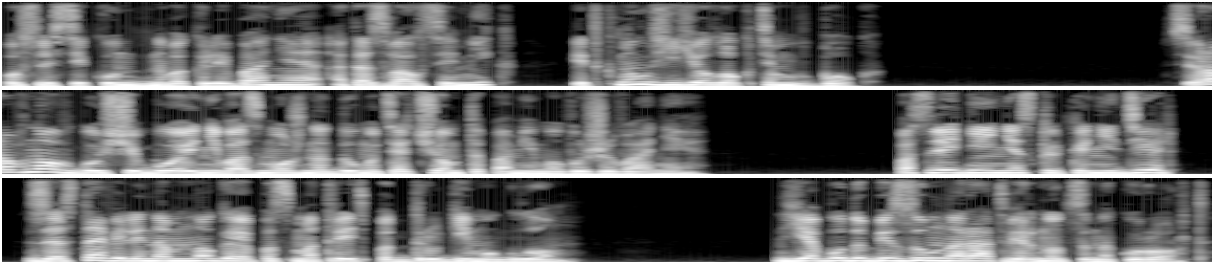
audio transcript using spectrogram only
После секундного колебания отозвался Мик и ткнул ее локтем в бок. Все равно в гуще боя невозможно думать о чем-то помимо выживания. Последние несколько недель заставили на многое посмотреть под другим углом. Я буду безумно рад вернуться на курорт.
